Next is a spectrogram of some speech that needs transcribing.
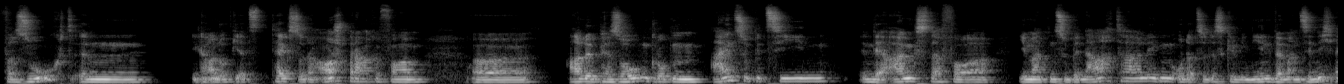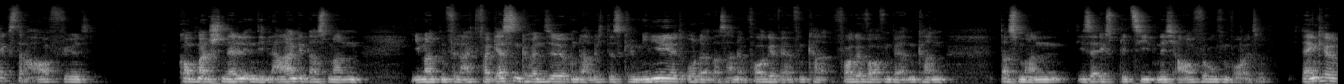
versucht, in, egal ob jetzt Text- oder Ausspracheform, äh, alle Personengruppen einzubeziehen, in der Angst davor, jemanden zu benachteiligen oder zu diskriminieren, wenn man sie nicht extra aufführt, kommt man schnell in die Lage, dass man jemanden vielleicht vergessen könnte und dadurch diskriminiert oder was einem vorgeworfen, vorgeworfen werden kann, dass man diese explizit nicht aufrufen wollte. Ich denke,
